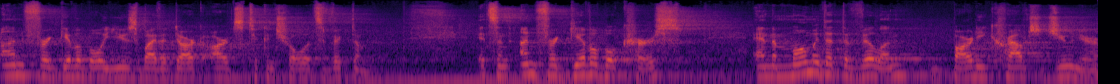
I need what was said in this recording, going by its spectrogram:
unforgivable, used by the dark arts to control its victim. It's an unforgivable curse and the moment that the villain, Barty Crouch Jr.,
